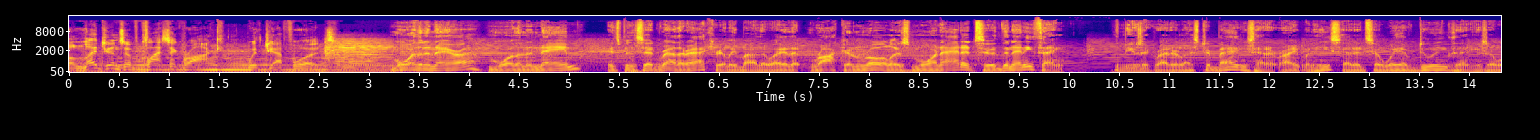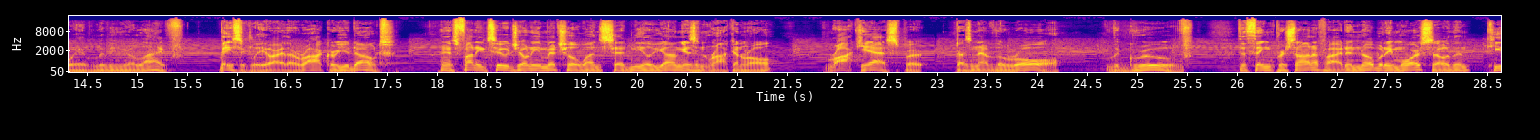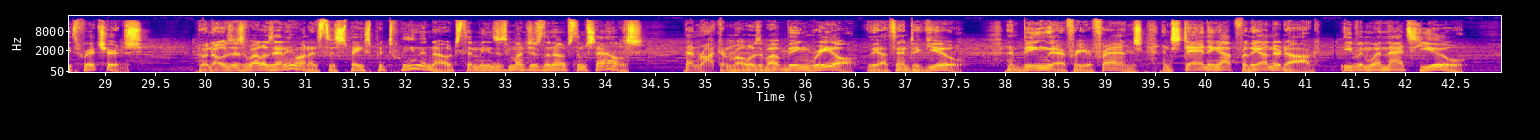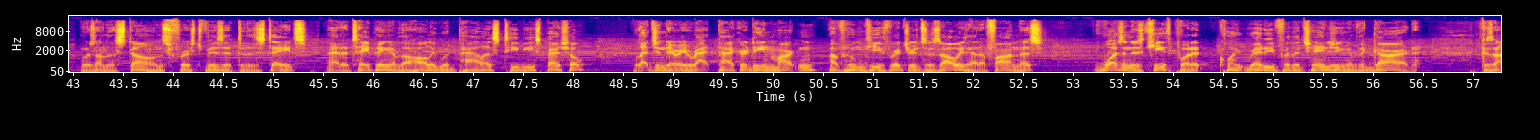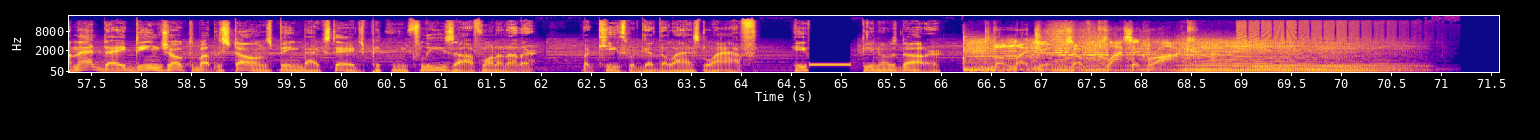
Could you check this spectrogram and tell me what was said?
The Legends of Classic Rock with Jeff Woods. More than an era, more than a name. It's been said rather accurately, by the way, that rock and roll is more an attitude than anything. The music writer Lester Bangs had it right when he said it's a way of doing things, a way of living your life. Basically, you either rock or you don't. And it's funny, too, Joni Mitchell once said Neil Young isn't rock and roll. Rock, yes, but doesn't have the roll, the groove, the thing personified, and nobody more so than Keith Richards, who knows as well as anyone it's the space between the notes that means as much as the notes themselves. And rock and roll is about being real, the authentic you, and being there for your friends, and standing up for the underdog, even when that's you. It was on the Stones' first visit to the States at a taping of the Hollywood Palace TV special. Legendary rat packer Dean Martin, of whom Keith Richards has always had a fondness, wasn't, as Keith put it, quite ready for the changing of the guard. Because on that day, Dean joked about the Stones being backstage picking fleas off one another. But Keith would get the last laugh. He f- Dino's daughter. The Legends of Classic Rock.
